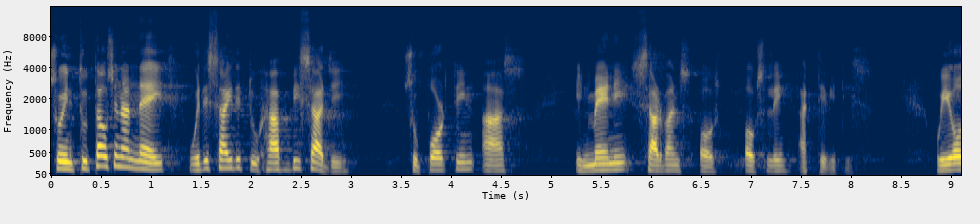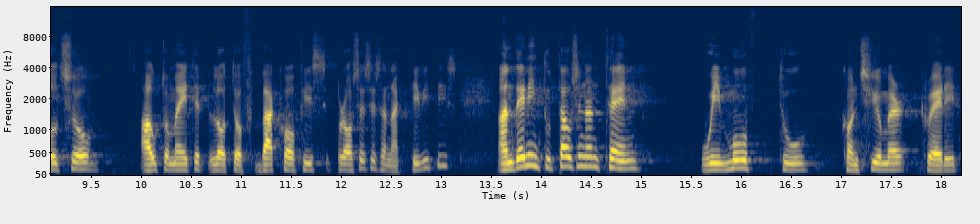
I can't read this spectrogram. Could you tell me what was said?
So in 2008, we decided to have Bizagi supporting us in many Sarbanes-Oxley activities. We also automated a lot of back office processes and activities. And then in 2010, we moved to consumer credit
